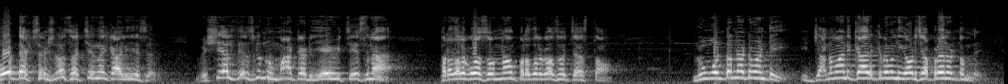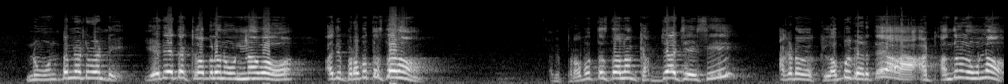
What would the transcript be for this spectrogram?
పోర్ట్ ఎక్స్టెన్షన్లో స్వచ్ఛంగా ఖాళీ చేశారు విషయాలు తెలుసుకుని నువ్వు మాట్లాడు. ఏమి చేసినా ప్రజల కోసం ఉన్నాం ప్రజల కోసం చేస్తాం. నువ్వు ఉంటున్నటువంటి ఈ జనవాణి కార్యక్రమం నీకు ఎవరు చెప్పలేనట్టుంది. నువ్వు ఉంటున్నటువంటి ఏదైతే క్లబ్లో నువ్వు ఉన్నావో అది ప్రభుత్వ స్థలం. అది ప్రభుత్వ స్థలం కబ్జా చేసి అక్కడ ఒక క్లబ్ పెడితే అందులో నువ్వు ఉన్నావు.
